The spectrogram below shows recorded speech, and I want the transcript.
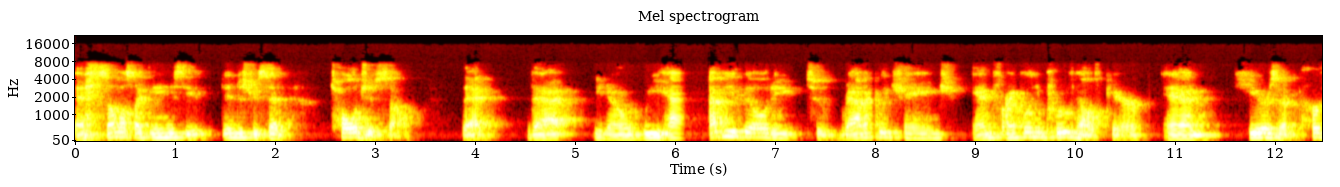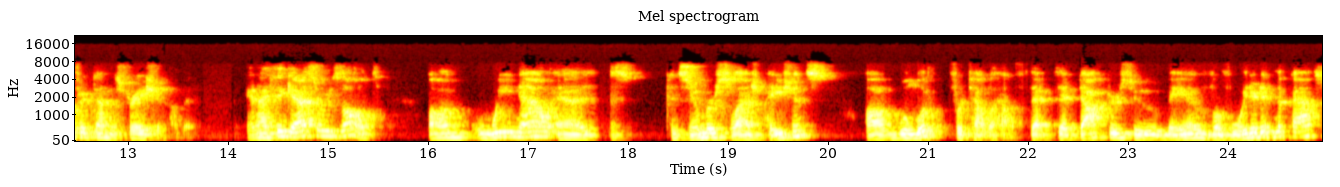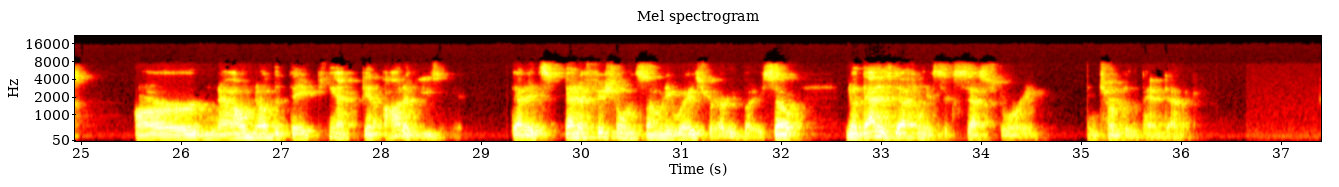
And it's almost like the industry, the industry said, told you so that that you know we have have the ability to radically change and frankly improve healthcare. And here's a perfect demonstration of it. And I think as a result, um, we now as consumers slash patients um, will look for telehealth. That that doctors who may have avoided it in the past are now know that they can't get out of using it. That it's beneficial in so many ways for everybody. So you know, that is definitely a success story in terms of the pandemic.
